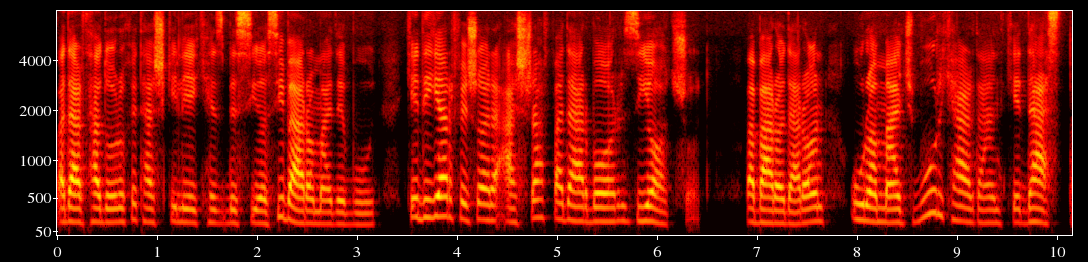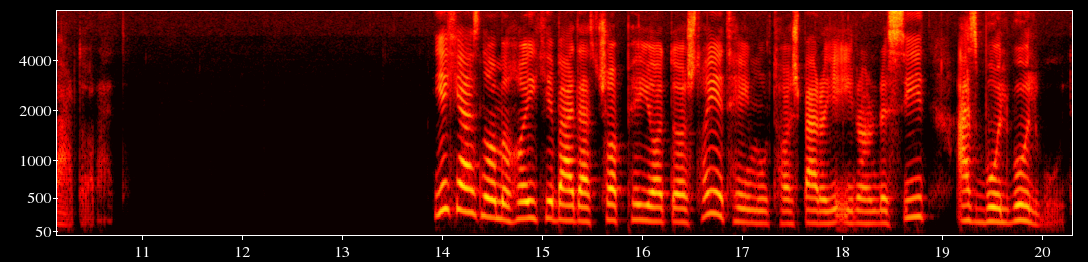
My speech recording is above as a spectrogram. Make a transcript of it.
و در تدارک تشکیل یک حزب سیاسی برآمده بود که دیگر فشار اشرف و دربار زیاد شد و برادران او را مجبور کردند که دست بردارد. یکی از نامه هایی که بعد از چاپ یادداشت های تیمورتاش برای ایران رسید از بلبل بود.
